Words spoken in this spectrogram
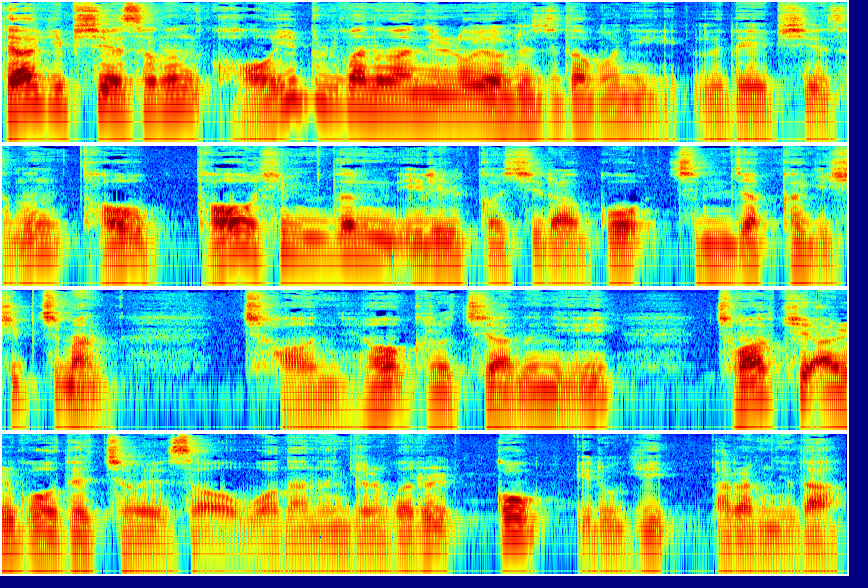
대학 입시에서는 거의 불가능한 일로 여겨지다 보니 의대 입시에서는 더욱 더 힘든 일일 것이라고 짐작하기 쉽지만 전혀 그렇지 않으니 정확히 알고 대처해서 원하는 결과를 꼭 이루기 바랍니다.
